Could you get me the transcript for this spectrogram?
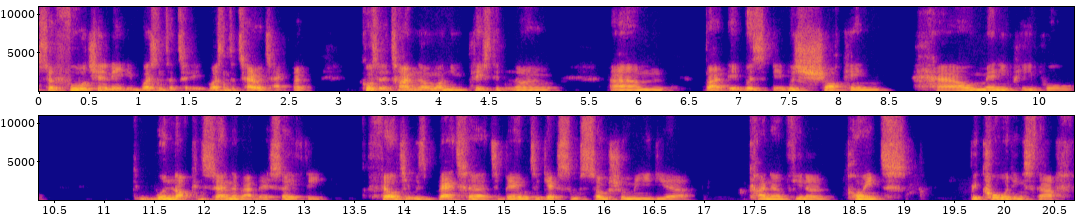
So fortunately, it wasn't a t- it wasn't a terror attack, but of course at the time no one knew. Police didn't know. Um, but it was it was shocking how many people were not concerned about their safety, felt it was better to be able to get some social media kind of you know points, recording stuff.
